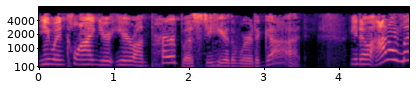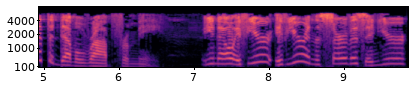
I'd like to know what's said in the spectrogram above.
You incline your ear on purpose to hear the word of God. You know, I don't let the devil rob from me. You know, if you're if you're in the service and you're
